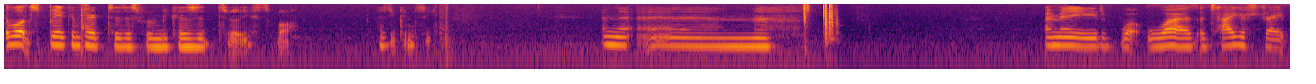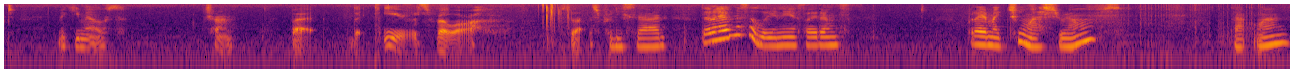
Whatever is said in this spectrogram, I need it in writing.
well, it's big compared to this one because it's really small, as you can see. And then I made what was a tiger striped Mickey Mouse charm, but the ears fell off. So that was pretty sad. Then I have miscellaneous items. But I have my two mushrooms. That one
